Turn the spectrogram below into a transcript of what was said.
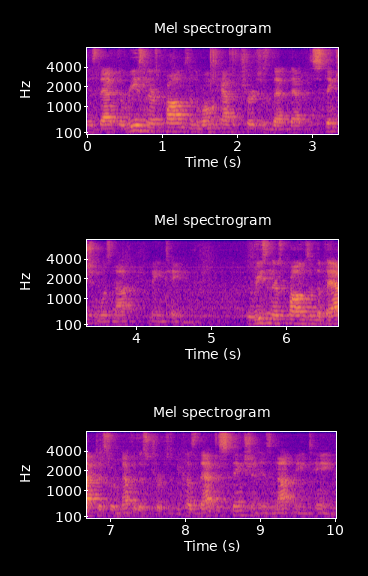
is that the reason there's problems in the Roman Catholic Church is that that distinction was not maintained. The reason there's problems in the Baptist or Methodist church is because that distinction is not maintained.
